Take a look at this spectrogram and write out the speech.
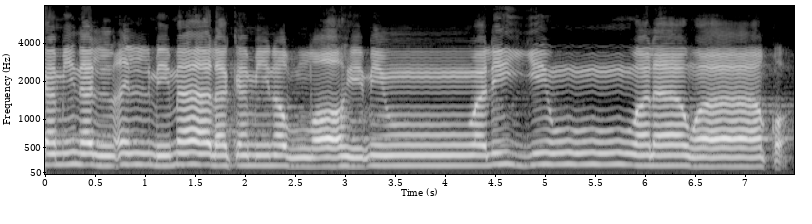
من العلم ما لك من الله من ولي ولا واق.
